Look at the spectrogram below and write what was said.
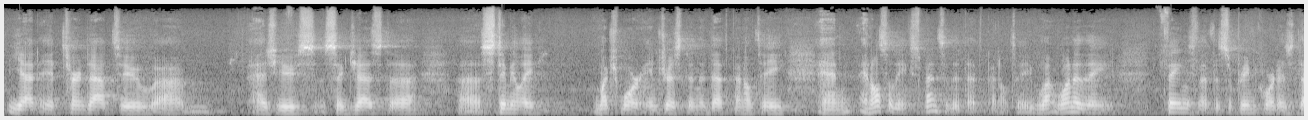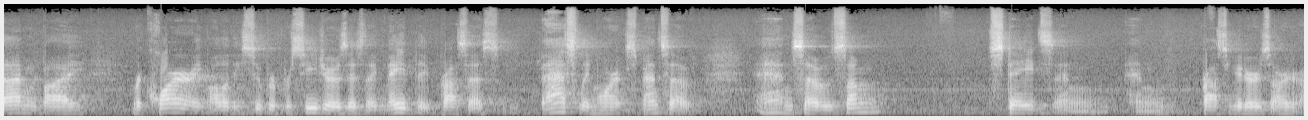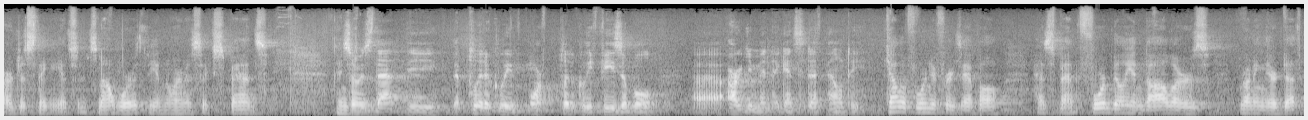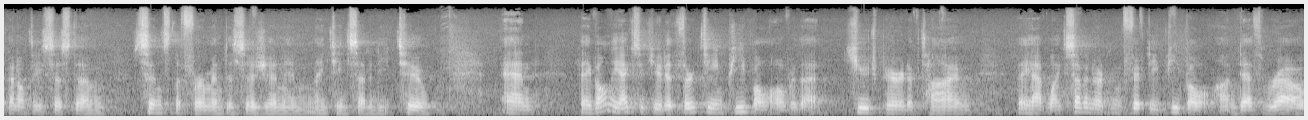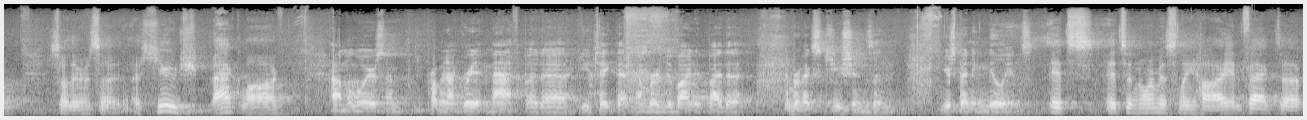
Yet it turned out to um, as you suggest, uh, uh, stimulate much more interest in the death penalty and, and also the expense of the death penalty. One of the things that the Supreme Court has done by requiring all of these super procedures is they made the process vastly more expensive. And so some states and, and prosecutors are, are just thinking it's, it's not worth the enormous expense. So is that the, the politically more politically feasible uh, argument against the death penalty? California, for example, has spent four billion dollars running their death penalty system since the Furman decision in 1972, and they've only executed 13 people over that huge period of time. They have like 750 people on death row, so there's a, a huge backlog. I'm a lawyer, so I'm probably not great at math, but uh, you take that number and divide it by the number of executions, and you're spending millions. It's, it's enormously high. In fact, uh,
